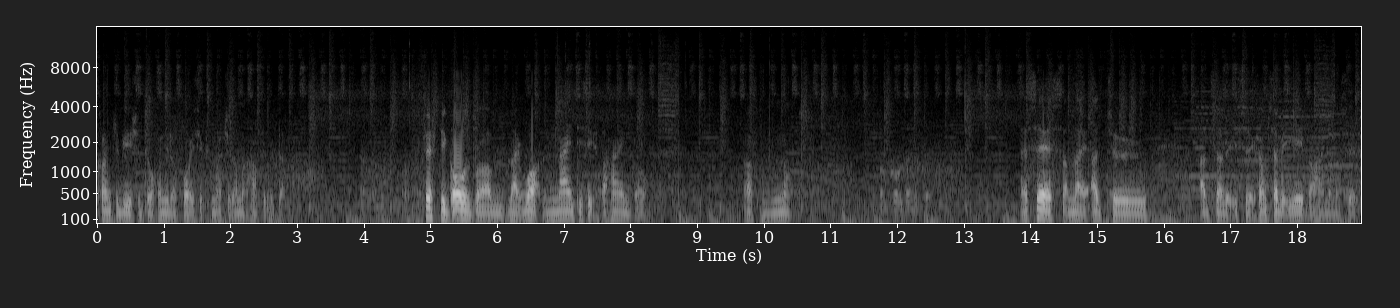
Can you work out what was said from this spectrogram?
contribution to 146 matches. I'm not happy with that. 50 goals, bro. I'm like what 96 behind, bro. That's nuts. Assists, I'm like add two, add 76. I'm 78 behind on assists.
